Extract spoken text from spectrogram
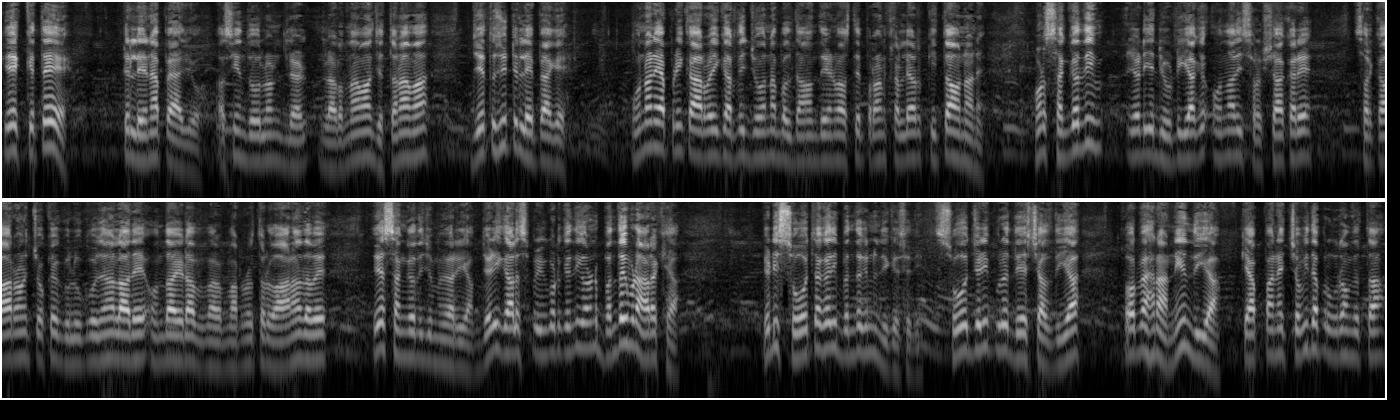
ਕਿ ਕਿਤੇ ਢਿੱਲੇ ਨਾ ਪੈ ਜਾਓ। ਅਸੀਂ ਅੰਦੋਲਨ ਲੜ- ਲੜਨਾ ਵਾ ਜਿੱਤਣਾ ਵਾ। ਜੇ ਤੁਸੀਂ ਢਿੱਲੇ ਪੈ ਗਏ ਉਹਨਾਂ ਨੇ ਆਪਣੀ ਕਾਰਵਾਈ ਕਰਤੀ ਜੋ ਉਹਨਾਂ ਬਲਿਦਾਨ ਦੇਣ ਵਾਸਤੇ ਪ੍ਰਣ ਕਰ ਲਿਆ ਔਰ ਕੀਤਾ ਉਹਨਾਂ ਨੇ। ਹੁਣ ਸੰਗਤ ਦੀ ਜਿਹੜੀ ਡਿਊਟੀ ਆ ਕਿ ਉਹਨਾਂ ਦੀ ਸੁਰੱਖਿਆ ਕਰੇ, ਸਰਕਾਰ ਉਹਨਾਂ ਚੁੱਕ ਕੇ ਗਲੂਕੋਜ਼ ਨਾ ਲਾ ਦੇ, ਉਹਦਾ ਜਿਹੜਾ ਮਰਨ ਤੜਵਾ ਨਾ ਦੇਵੇ, ਇਹ ਸੰਗਤ ਦੀ ਜ਼ਿੰਮੇਵਾਰੀ ਆ। ਜਿਹੜੀ ਗੱਲ ਸੁਪਰੀਮ ਕੋਰਟ ਕਹਿੰਦੀ, ਉਹਨਾਂ ਨੂੰ ਬੰਦਕ ਬਣਾ ਰੱਖਿਆ। ਜਿਹੜੀ ਸੋਚ ਆ ਕਦੀ ਬੰਦਕ ਨਹੀਂ ਹੁੰਦੀ ਕਿਸੇ ਦੀ। ਸੋਚ ਜਿਹੜੀ ਪੂਰੇ ਦੇਸ਼ ਚੱਲਦੀ ਆ, ਔਰ ਮੈਂ ਹੈਰਾਨੀ ਹੁੰਦੀ ਆ ਕਿ ਆਪਾਂ ਨੇ 24 ਦਾ ਪ੍ਰੋਗਰਾਮ ਦਿੱਤਾ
